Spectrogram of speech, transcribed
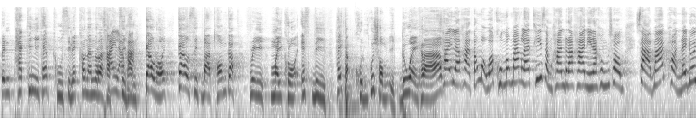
เป็นแพ็คที่มีแค่ True Select เท่านั้นราคา ใช่แล้วค่ะ 4,990 บาทพร้อมกับ ฟรีไมโคร SD ให้กับคุณผู้ชมอีกด้วยครับ ใช่แล้วค่ะ ต้องบอกว่าคุ้มมาก ๆ และที่สำคัญราคานี้นะคุณผู้ชม สามารถผ่อนได้ด้วย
